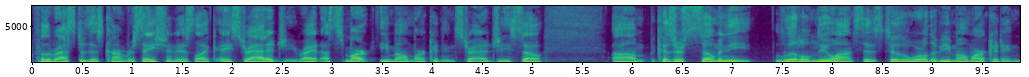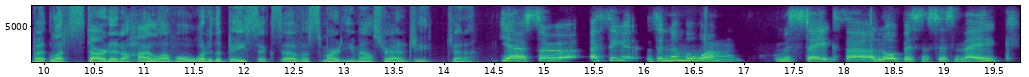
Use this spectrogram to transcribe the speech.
for the rest of this conversation is like a strategy, right? A smart email marketing strategy. So, um, because there's so many little nuances to the world of email marketing, but let's start at a high level. What are the basics of a smart email strategy, Jenna? Yeah, so I think the number one mistake that a lot of businesses make,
